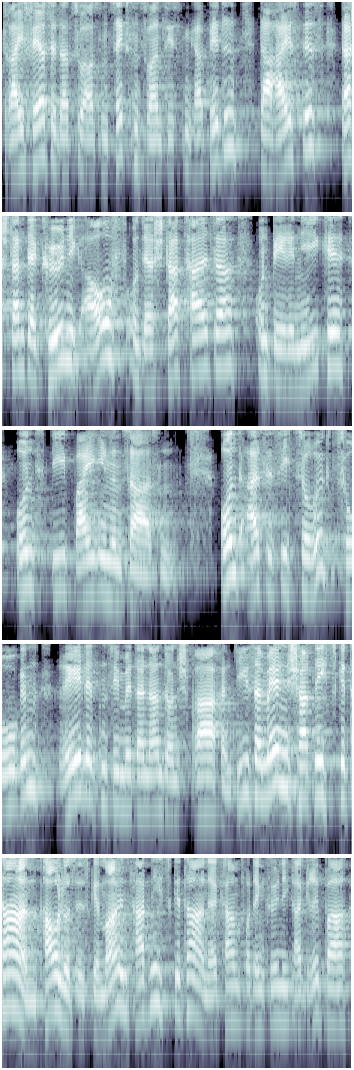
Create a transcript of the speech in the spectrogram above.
drei Verse dazu aus dem 26. Kapitel. Da heißt es, da stand der König auf und der Statthalter und Berenike und die bei ihnen saßen. Und als sie sich zurückzogen, redeten sie miteinander und sprachen, dieser Mensch hat nichts getan. Paulus ist gemeint, hat nichts getan. Er kam vor den König Agrippa,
